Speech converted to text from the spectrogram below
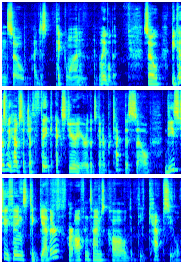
and so I just picked one and, and labeled it. So because we have such a thick exterior that's going to protect this cell, these two things together are oftentimes called the capsule.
